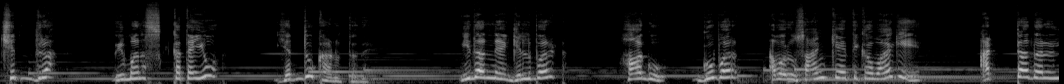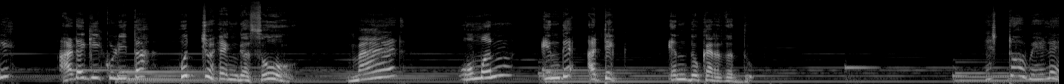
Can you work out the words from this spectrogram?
ಛಿದ್ರ ವಿಮನಸ್ಕತೆಯು ಎದ್ದು ಕಾಣುತ್ತದೆ. ಇದನ್ನೇ ಗಿಲ್ಬರ್ಟ್ ಹಾಗೂ ಗುಬರ್ ಅವರು ಸಾಂಕೇತಿಕವಾಗಿ ಅಟ್ಟದಲ್ಲಿ ಅಡಗಿ ಕುಳಿತ ಹುಚ್ಚು ಹೆಂಗಸು, mad woman in the attic ಎಂದು ಕರೆದದ್ದು. ಎಷ್ಟೋ ವೇಳೆ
